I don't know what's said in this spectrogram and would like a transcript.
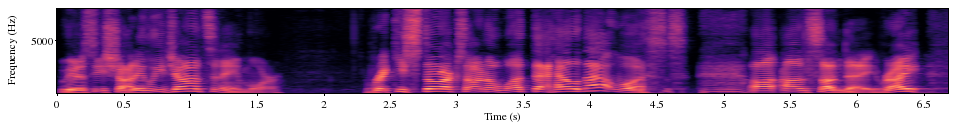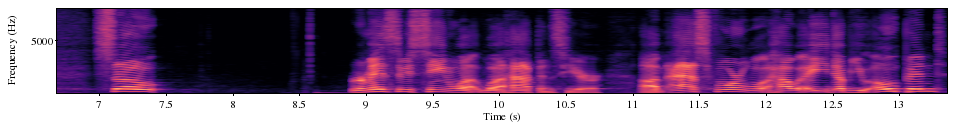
We didn't see Shotty Lee Johnson anymore. Ricky Starks, I don't know what the hell that was uh, on Sunday, right? So remains to be seen what what happens here. Um, as for how AEW opened,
